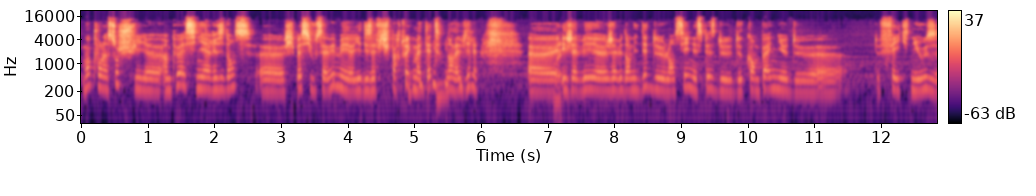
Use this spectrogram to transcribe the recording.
moi, pour l'instant, je suis euh, un peu assignée à résidence. Euh, je sais pas si vous savez, mais euh, il y a des affiches partout avec ma tête dans la ville. Euh, Ouais. Et j'avais, euh, j'avais dans l'idée de lancer une espèce de, de campagne de, euh, de fake news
